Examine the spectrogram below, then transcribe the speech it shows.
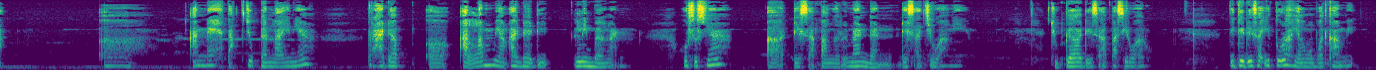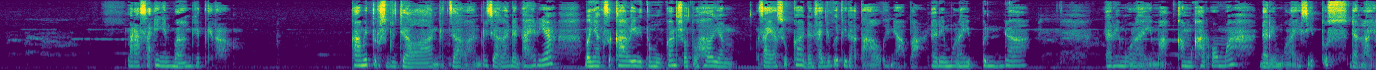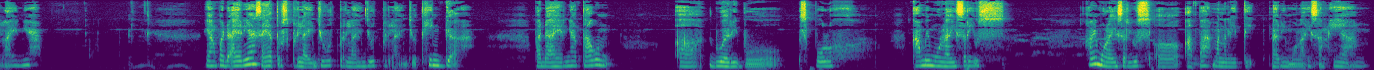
uh, aneh, takjub dan lainnya terhadap uh, alam yang ada di Limbangan, khususnya uh, desa Pangerenan dan desa Ciwangi, juga desa Pasirwaru. Tiga desa itulah yang membuat kami merasa ingin bangkit gitu kami terus berjalan, berjalan, berjalan dan akhirnya banyak sekali ditemukan suatu hal yang saya suka dan saya juga tidak tahu ini apa. Dari mulai benda, dari mulai makam karomah, dari mulai situs dan lain-lainnya. Yang pada akhirnya saya terus berlanjut, berlanjut, berlanjut hingga pada akhirnya tahun uh, eh, 2010 kami mulai serius. Kami mulai serius uh, apa meneliti dari mulai Samhyang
